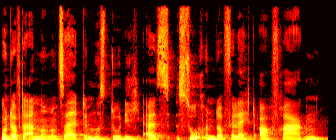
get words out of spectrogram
Und auf der anderen Seite musst du dich als Suchender vielleicht auch fragen,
